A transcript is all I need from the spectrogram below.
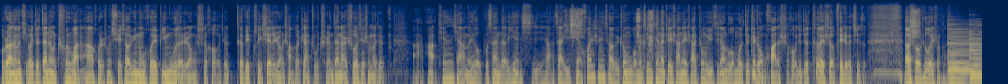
我不知道能不能体会，就在那种春晚啊或者什么学校运动会闭幕的这种时候，就特别 cliche 的这种场合之下，主持人在那儿说些什么就。啊啊！天下没有不散的宴席啊，在一片欢声笑语中，我们今天的这啥那啥终于即将落幕。就这种话的时候，我就觉得特别适合配这个曲子，呃，说不出为什么。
